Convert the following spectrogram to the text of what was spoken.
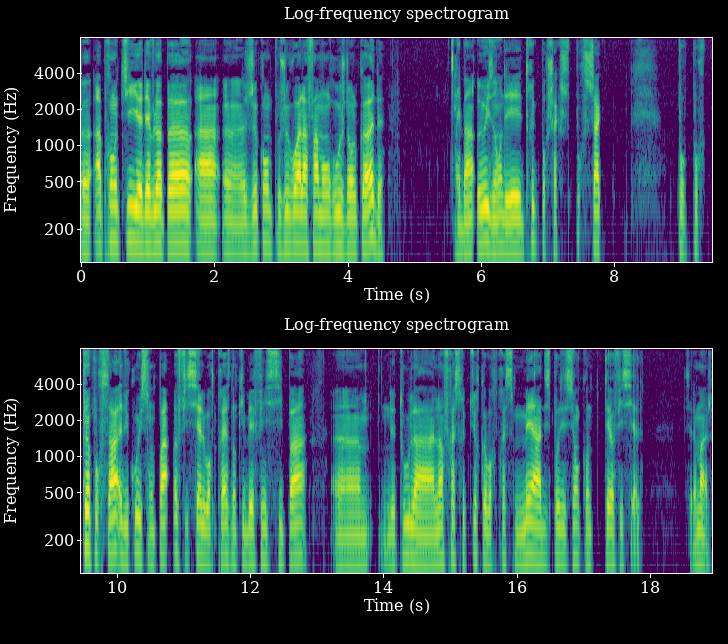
euh, apprenti développeur à je, vois la femme en rouge dans le code. Eh ben eux, ils ont des trucs pour chaque pour, que pour ça. Et du coup, ils ne sont pas officiels WordPress, donc ils ne bénéficient pas euh, de toute l'infrastructure que WordPress met à disposition quand tu es officiel. C'est dommage.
